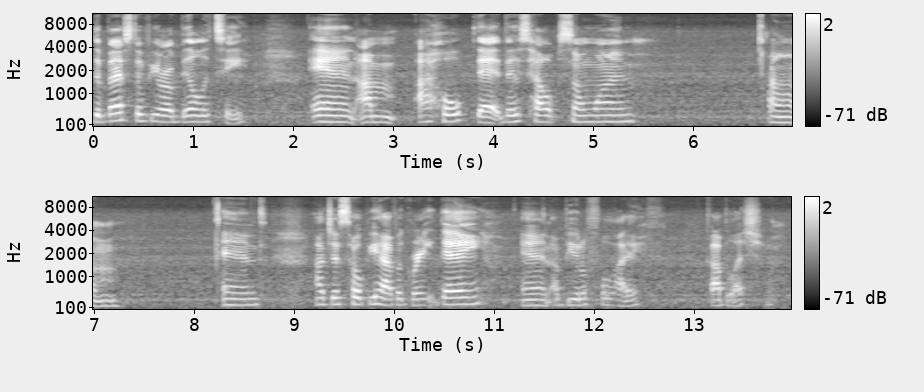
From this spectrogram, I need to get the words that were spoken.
the best of your ability and I'm I hope that this helps someone um and I just hope you have a great day and a beautiful life. God bless you.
